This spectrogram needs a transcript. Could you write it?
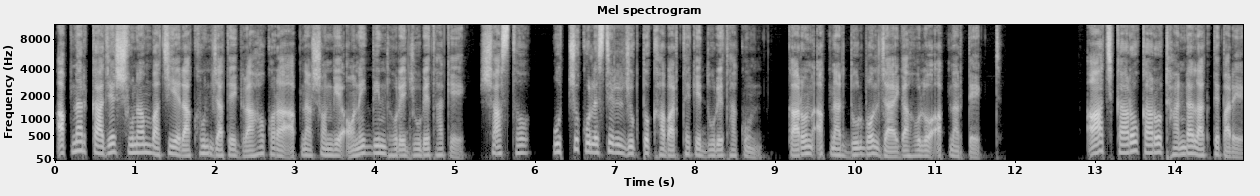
আপনার কাজের সুনাম বাঁচিয়ে রাখুন, যাতে গ্রাহকরা আপনার সঙ্গে অনেক দিন ধরে জুড়ে থাকে। স্বাস্থ্য, উচ্চ কোলেস্টেরলযুক্ত খাবার থেকে দূরে থাকুন। কারণ আপনার দুর্বল জায়গা হল আপনার পেট। আজ কারও কারও ঠান্ডা লাগতে পারে।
